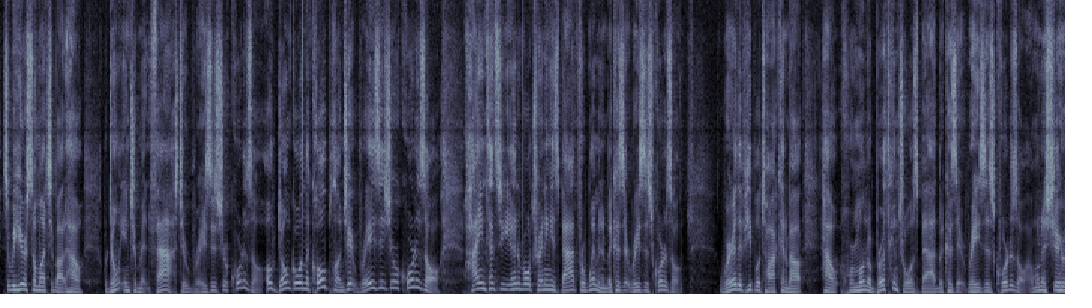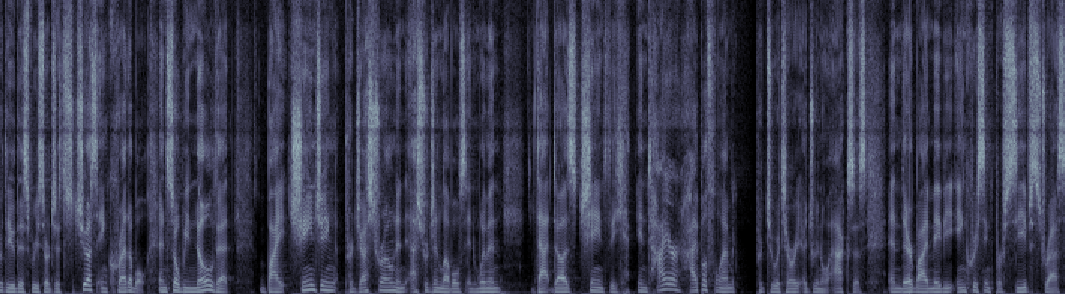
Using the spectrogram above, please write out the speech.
So we hear so much about how, well, don't intermittent fast, it raises your cortisol. Oh, don't go in the cold plunge, it raises your cortisol. High intensity interval training is bad for women because it raises cortisol. Where are the people talking about how hormonal birth control is bad because it raises cortisol? I want to share with you this research. It's just incredible. And so we know that by changing progesterone and estrogen levels in women, that does change the entire hypothalamic pituitary adrenal axis and thereby maybe increasing perceived stress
